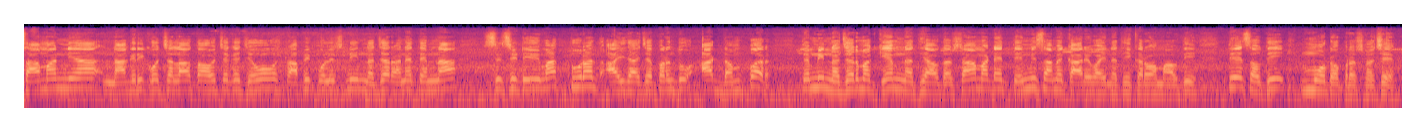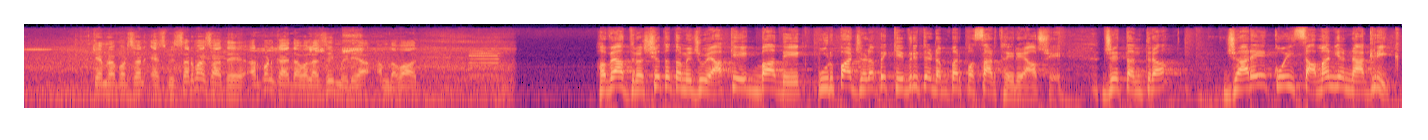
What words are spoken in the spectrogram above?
સામાન્ય નાગરિકો ચલાવતા હોય છે કે જેઓ ટ્રાફિક પોલીસની નજર અને તેમના સીસીટીવીમાં તુરંત આવી જાય છે, પરંતુ આ ડમ્પર તેમની નજરમાં કેમ નથી આવતા, શા માટે તેમની સામે કાર્યવાહી નથી કરવામાં આવતી, તે સૌથી મોટો પ્રશ્ન છે. કેમેરા પર્સન એસપી શર્મા સાથે અર્પણ કાયદાવાલાજી મીડિયા, અમદાવાદ. હવે આ દ્રશ્ય તો તમે જોયા કે એક બાદ એક પૂરપાટ ઝડપે કેવી રીતે ડમ્પર પસાર થઈ રહ્યા છે. જે તંત્ર, જ્યારે કોઈ સામાન્ય નાગરિક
